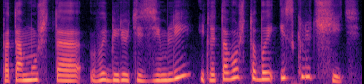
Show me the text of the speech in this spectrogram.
потому что вы берете с земли, и для того, чтобы исключить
